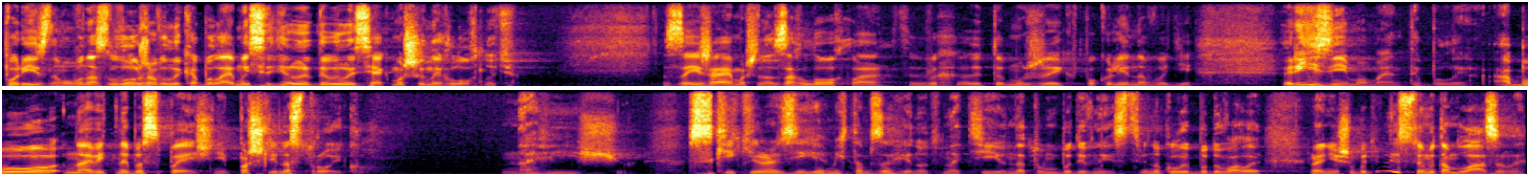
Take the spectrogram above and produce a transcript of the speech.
По-різному. У нас лужа велика була, і ми сиділи, дивилися, як машини глохнуть. Заїжджає машина, заглохла, виходить той мужик по коліна в воді. Різні моменти були. Або навіть небезпечні. Пішли на стройку. Навіщо? Скільки разів я міг там загинути на, ті, на тому будівництві? Ну, коли будували раніше будівництво, ми там лазили.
